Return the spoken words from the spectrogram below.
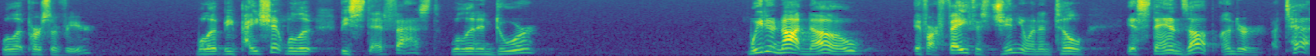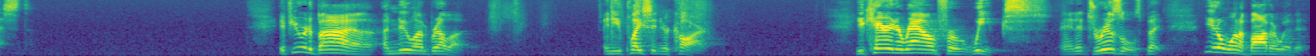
will it persevere? Will it be patient? Will it be steadfast? Will it endure? We do not know if our faith is genuine until it stands up under a test. If you were to buy a, a new umbrella and you place it in your car, You carry it around for weeks and it drizzles, but you don't want to bother with it.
